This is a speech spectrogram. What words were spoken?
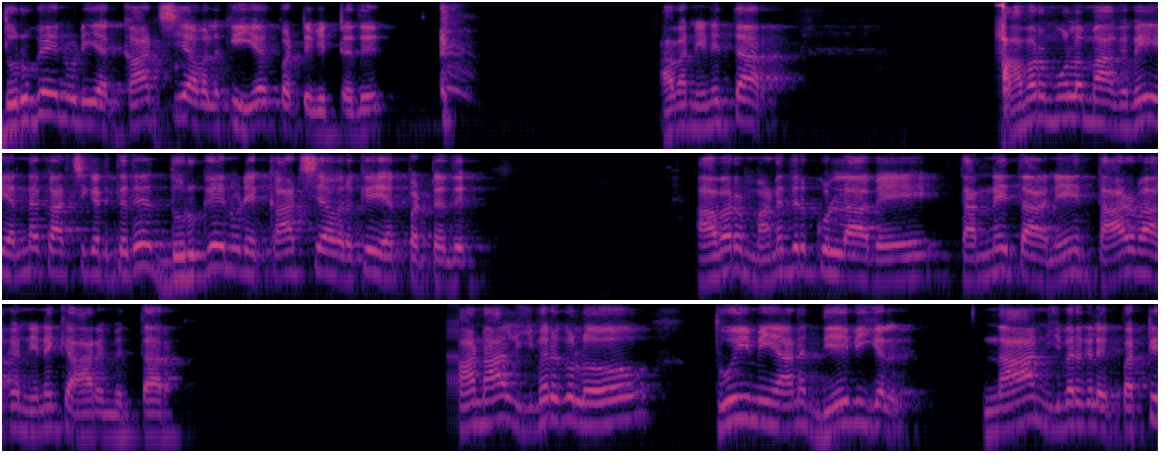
துர்கையினுடைய காட்சி அவளுக்கு ஏற்பட்டு விட்டது. அவர் நினைத்தார் அவர் மூலமாகவே என்ன காட்சி கிடைத்தது? துர்கையினுடைய காட்சி அவருக்கு ஏற்பட்டது. அவர் மனதிற்குள்ளாவே தன்னைத்தானே தாழ்வாக நினைக்க ஆரம்பித்தார். ஆனால் இவர்களோ தூய்மையான தேவிகள். நான் இவர்களை பற்றி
